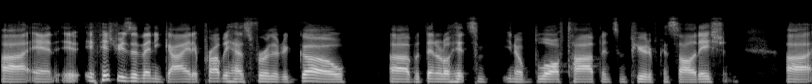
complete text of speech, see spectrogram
Uh, and if, if history is of any guide, it probably has further to go, uh, but then it'll hit some, you know, blow off top and some period of consolidation. Uh,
